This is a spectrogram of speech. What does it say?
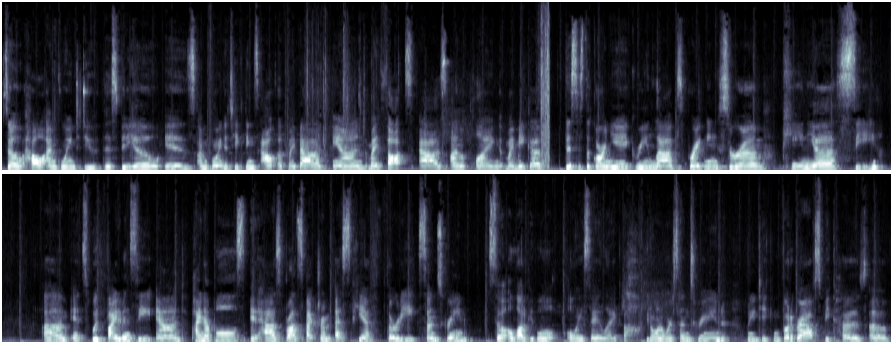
So how I'm going to do this video is I'm going to take things out of my bag and my thoughts as I'm applying my makeup. This is the Garnier Green Labs Brightening Serum Pina C. Um, it's with vitamin C and pineapples. It has broad spectrum SPF 30 sunscreen. So a lot of people always say like, you don't want to wear sunscreen when you're taking photographs because of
